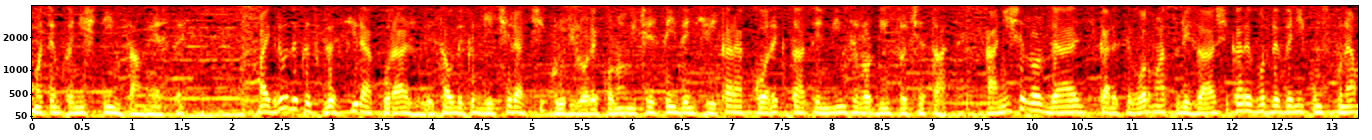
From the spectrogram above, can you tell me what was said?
mă tem că nici știința nu este. Mai greu decât găsirea curajului sau decât ghicirea ciclurilor economice este identificarea corectă a tendințelor din societate. A nișelor de azi care se vor maturiza și care vor deveni, cum spuneam,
